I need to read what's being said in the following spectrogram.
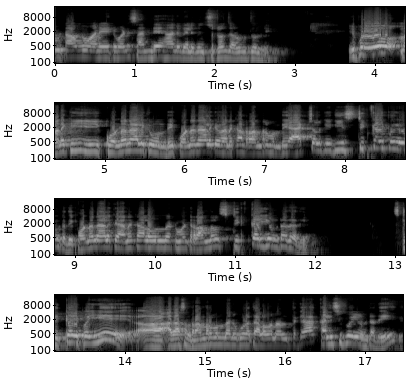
ఉంటాము అనేటువంటి సందేహాన్ని వెలిగించడం జరుగుతుంది. ఇప్పుడు మనకి ఈ కొండనాలిక ఉంది కొండనాలిక వెనకాల రంధ్రం ఉంది. యాక్చువల్గా ఇది స్టిక్ అయిపోయి ఉంటుంది. కొండనాలిక వెనకాల ఉన్నటువంటి రంధ్రం స్టిక్ అయ్యి ఉంటుంది అది. స్టిక్ అయిపోయి అది అసలు రంధ్రం ఉందని కూడా తెలవనంతగా కలిసిపోయి ఉంటుంది.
